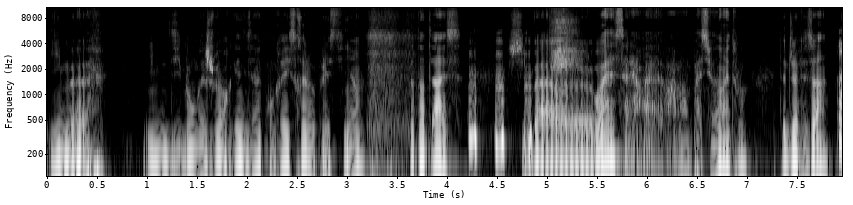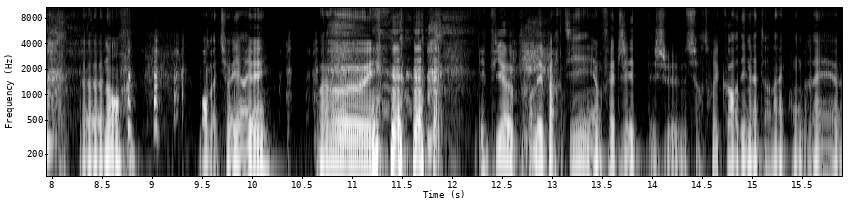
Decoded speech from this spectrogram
il me, il me dit bon mais je veux organiser un congrès israélo-palestinien, ça t'intéresse? Je dis bah ouais, ça a l'air vraiment passionnant et tout. T'as déjà fait ça? Non. Bon bah tu vas y arriver. Ouais, ouais, ouais. et puis hop, on est parti. Et en fait, je me suis retrouvé coordinateur d'un congrès euh,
